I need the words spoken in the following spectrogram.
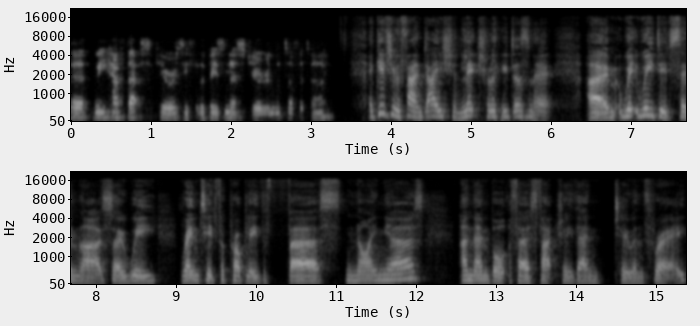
that we have that security for the business during the tougher times. It gives you a foundation, literally, doesn't it? Um, we we did similar, so we rented for probably the first nine years, and then bought the first factory, then two and three,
